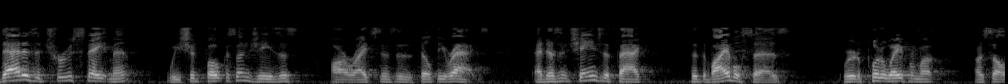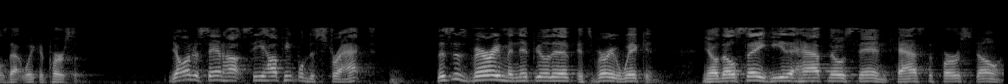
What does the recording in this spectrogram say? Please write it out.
That is a true statement. We should focus on Jesus. Our righteousness is filthy rags. That doesn't change the fact that the Bible says we're to put away from ourselves that wicked person. Y'all understand how, see how people distract? This is very manipulative. It's very wicked. You know, they'll say, He that hath no sin, cast the first stone.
